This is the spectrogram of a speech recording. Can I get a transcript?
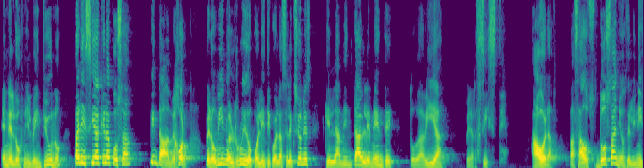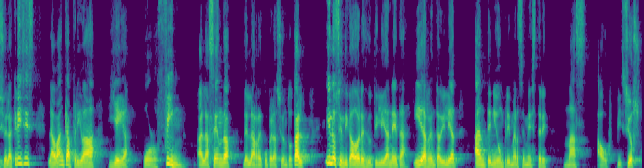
En el 2021 parecía que la cosa pintaba mejor, pero vino el ruido político de las elecciones que lamentablemente todavía persiste. Ahora, pasados dos años del inicio de la crisis, la banca privada llega por fin a la senda de la recuperación total y los indicadores de utilidad neta y de rentabilidad han tenido un primer semestre más auspicioso.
